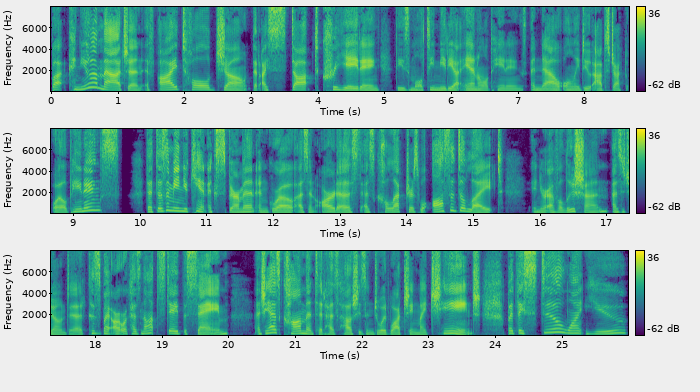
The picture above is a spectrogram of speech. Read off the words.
But can you imagine if I told Joan that I stopped creating these multimedia animal paintings and now only do abstract oil paintings? That doesn't mean you can't experiment and grow as an artist, as collectors will also delight in your evolution, as Joan did, because my artwork has not stayed the same. And she has commented as how she's enjoyed watching my change, but they still want you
